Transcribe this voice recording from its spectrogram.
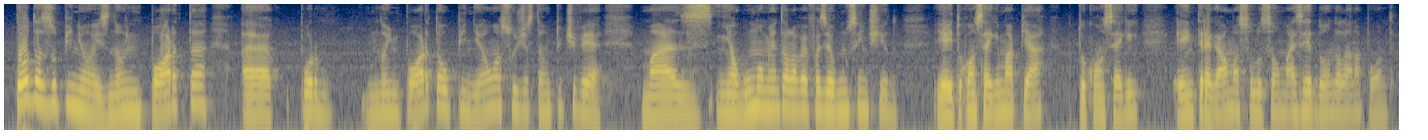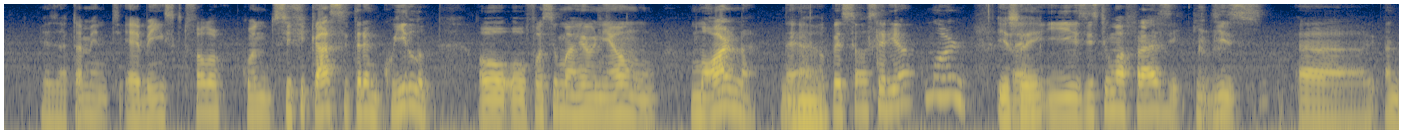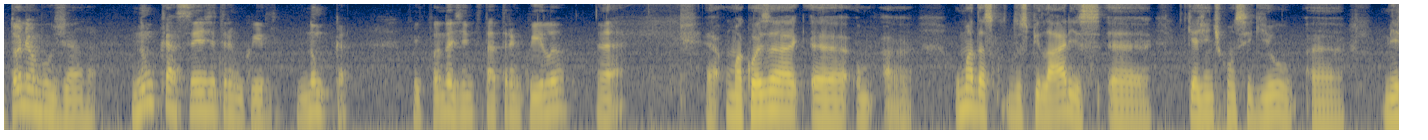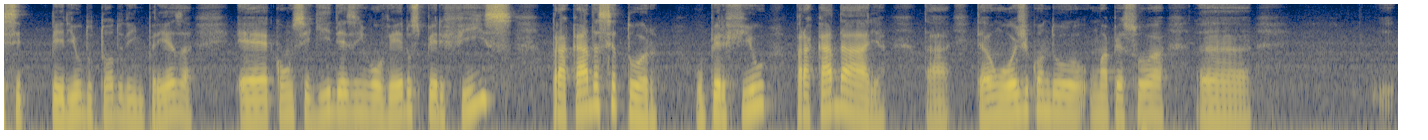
todas as opiniões, não importa uh, por não importa a opinião, a sugestão que tu tiver, mas em algum momento ela vai fazer algum sentido. E aí tu consegue mapear, tu consegue entregar uma solução mais redonda lá na ponta. Exatamente. É bem isso que tu falou. Quando se ficasse tranquilo, ou, ou fosse uma reunião morna, né? Uhum. O pessoal seria morno. Isso né? aí. E existe uma frase que diz ah, Antônio Bujanra, nunca seja tranquilo, nunca. E quando a gente tá tranquilo, né? É, uma coisa, é, um, uma das dos pilares é, que a gente conseguiu é, nesse período todo de empresa é conseguir desenvolver os perfis para cada setor, o perfil para cada área, tá? Então hoje quando uma pessoa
